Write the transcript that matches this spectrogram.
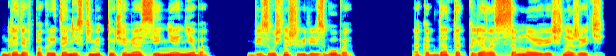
глядя в покрытое низкими тучами осеннее небо. Беззвучно шевелились губы. А когда-то клялась со мною вечно жить,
